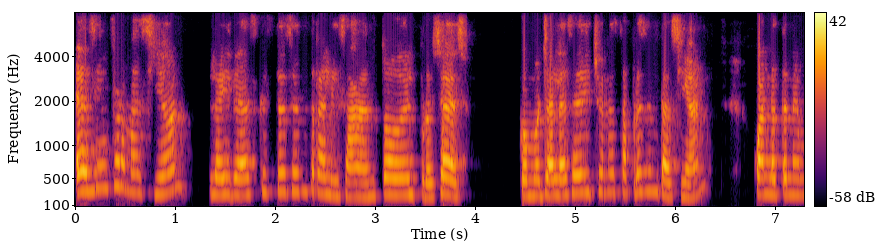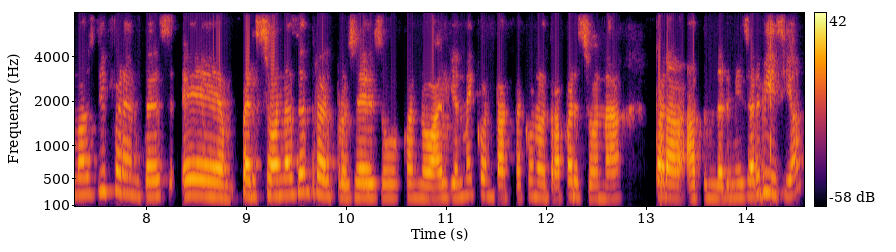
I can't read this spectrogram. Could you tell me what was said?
esa información, la idea es que esté centralizada en todo el proceso. Como ya les he dicho en esta presentación, cuando tenemos diferentes eh, personas dentro del proceso, cuando alguien me contacta con otra persona para atender mi servicio,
